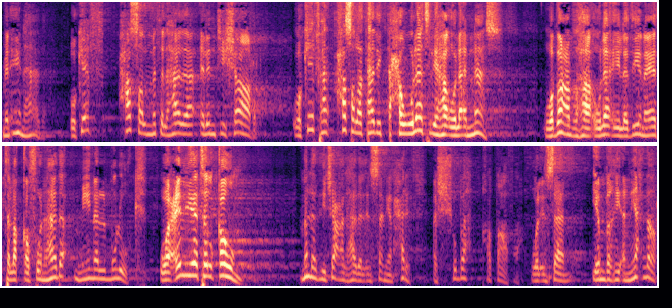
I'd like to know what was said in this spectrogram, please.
من أين هذا؟ وكيف حصل مثل هذا الانتشار؟ وكيف حصلت هذه التحولات لهؤلاء الناس؟ وبعض هؤلاء الذين يتلقفون هذا من الملوك. وعلية القوم. ما الذي جعل هذا الإنسان ينحرف؟ الشبه خطافة والإنسان ينبغي أن يحذر.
